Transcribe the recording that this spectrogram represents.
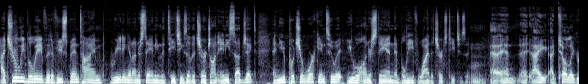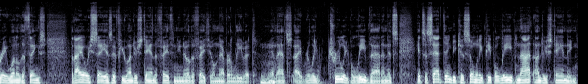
I truly believe that if you spend time reading and understanding the teachings of the church on any subject and you put your work into it, you will understand and believe why the church teaches it. Uh, and I, I totally agree. One of the things that I always say is if you understand the faith and you know the faith, you'll never leave it. And that's I really truly believe that. And it's it's a sad thing because so many people leave not understanding.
